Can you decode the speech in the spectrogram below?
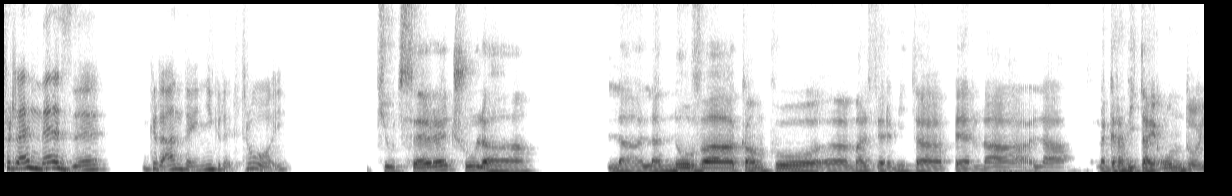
freneze grandaj nigraj truoj. Tiu cere ĉu la la la nova campo uh, eh, malfermita per la la la gravitaj ondoj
